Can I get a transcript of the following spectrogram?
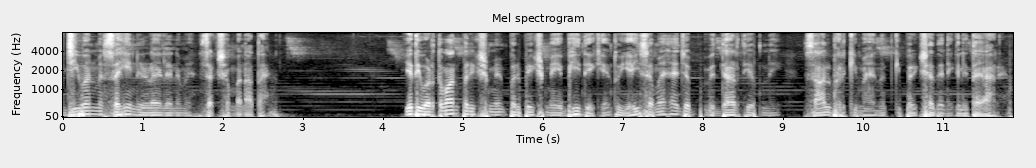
जीवन में सही निर्णय लेने में सक्षम बनाता है। यदि वर्तमान परीक्षा में परिप्रेक्ष्य में भी देखें तो यही समय है जब विद्यार्थी अपनी साल भर की मेहनत की परीक्षा देने के लिए तैयार है।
